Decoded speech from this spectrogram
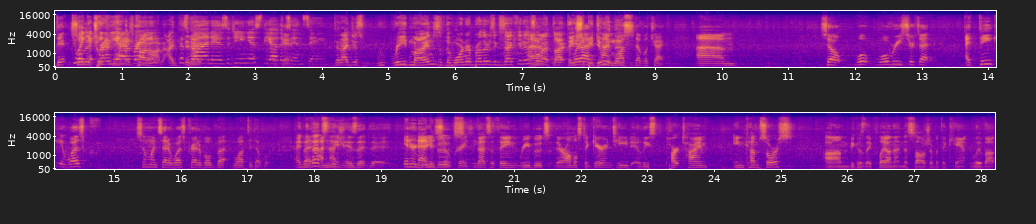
They're- Do So I the get trend Pinky in the has caught on. I- Because did I- one is a genius, the other's Okay. insane. Did I just r- read minds of the Warner Brothers executives when I Uh, thought they we're should out be of time. doing We'll have this? to double check. Um, so we'll we'll research that. I think it was. Someone said it was credible, but we'll have to double. And but that's I'm the thing sure. is that the Internet reboots, is so crazy. That's the thing. Reboots they're almost a guaranteed at least part-time income source um, because they play on that nostalgia, but they can't live up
